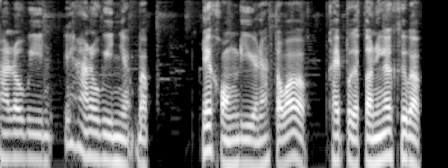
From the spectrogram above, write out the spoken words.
ฮาโลวีนไอ้ฮาโลวีนเนี่ยแบบได้ของดีอยู่นะ แต่ว่าแบบใครเปิดตอนนี้ก็คือแบบ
